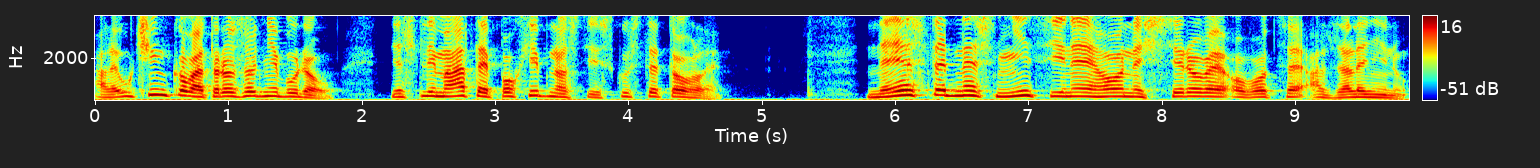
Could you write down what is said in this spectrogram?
Ale účinkovat rozhodně budou. Jestli máte pochybnosti, zkuste tohle. Nejeste dnes nic jiného než syrové ovoce a zeleninu.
